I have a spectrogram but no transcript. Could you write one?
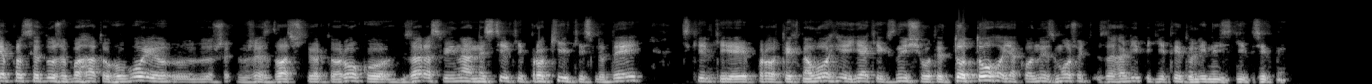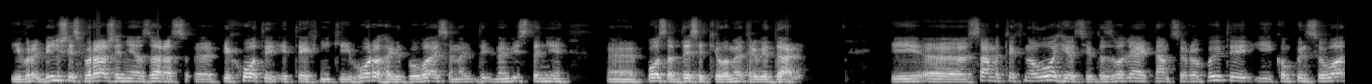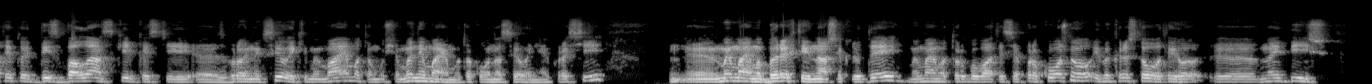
Я про це дуже багато говорю е, вже- з 24-го року. Зараз війна не стільки про кількість людей, скільки про технології, як їх знищувати до того, як вони зможуть взагалі підійти до лінії зі- І більшість враження зараз е, піхоти і техніки ворога відбувається на, на відстані е, поза 10 кілометрів і далі. І е, саме технології ці дозволяють нам це робити і компенсувати той дисбаланс кількості е, збройних сил, які ми маємо, тому що ми не маємо такого населення, як в Росії. Е, Ми маємо берегти наших людей, ми маємо турбуватися про кожного і використовувати його е, найбільш,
